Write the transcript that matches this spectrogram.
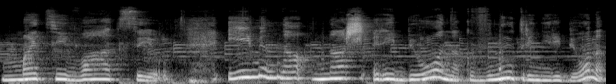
мотивацию. Именно наш ребенок, внутренний ребенок,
